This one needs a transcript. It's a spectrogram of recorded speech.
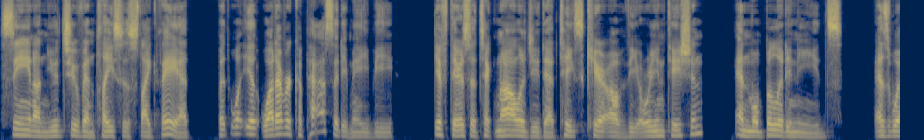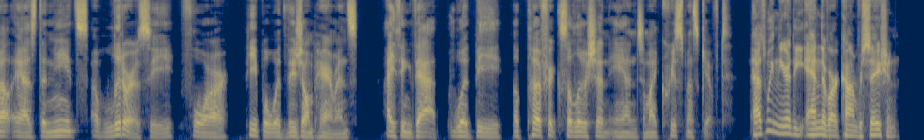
seen on YouTube and places like that but whatever capacity may be, if there's a technology that takes care of the orientation and mobility needs as well as the needs of literacy for people with visual impairments, I think that would be a perfect solution and my Christmas gift. As we near the end of our conversation,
